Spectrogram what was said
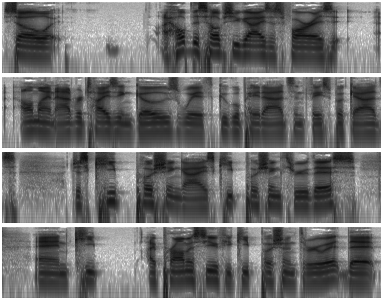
So I hope this helps you guys as far as online advertising goes with Google paid ads and Facebook ads. Just keep pushing, guys. Keep pushing through this and keep, I promise you, if you keep pushing through it, that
